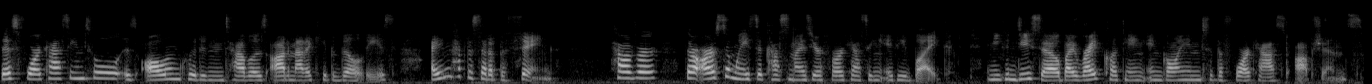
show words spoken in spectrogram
This forecasting tool is all included in Tableau's automatic capabilities. I didn't have to set up a thing. However, there are some ways to customize your forecasting if you'd like, and you can do so by right-clicking and going into the forecast options.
